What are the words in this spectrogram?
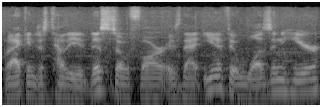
But I can just tell you this so far is that even if it was in here,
